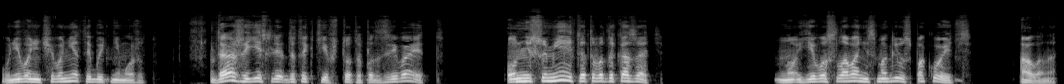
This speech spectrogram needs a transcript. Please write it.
«У него ничего нет и быть не может. Даже если детектив что-то подозревает, он не сумеет этого доказать». Но его слова не смогли успокоить Аллана.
